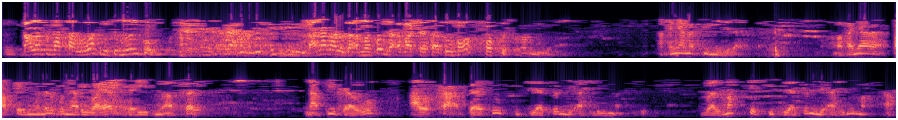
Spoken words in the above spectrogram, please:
Kalau tempat luas itu melengkung. Karena kalau nggak melengkung nggak ada satu fokus. Makanya ini jelas. Makanya Tafsir Munir punya riwayat dari Ibnu Abbas, Nabi Dawuh, Al-Ka'bah itu kiblatun di ahli masjid. Wal masjid kiblatun di ahli Makkah.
